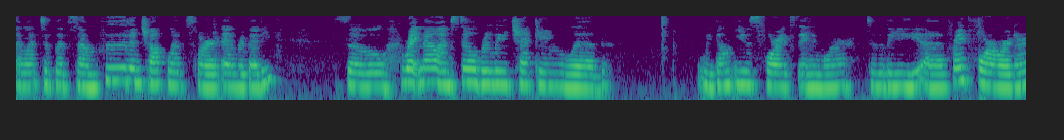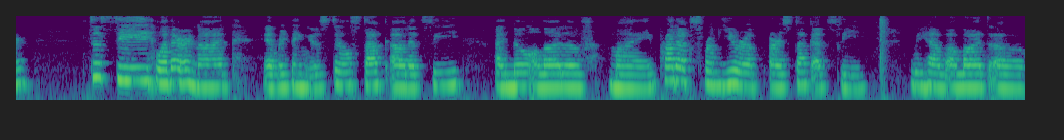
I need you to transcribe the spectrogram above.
I want to put some food and chocolates for everybody. So right now I'm still really checking with, we don't use Forex anymore, to the uh, freight forwarder to see whether or not everything is still stuck out at sea I know a lot of my products from Europe are stuck at sea. We have a lot of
